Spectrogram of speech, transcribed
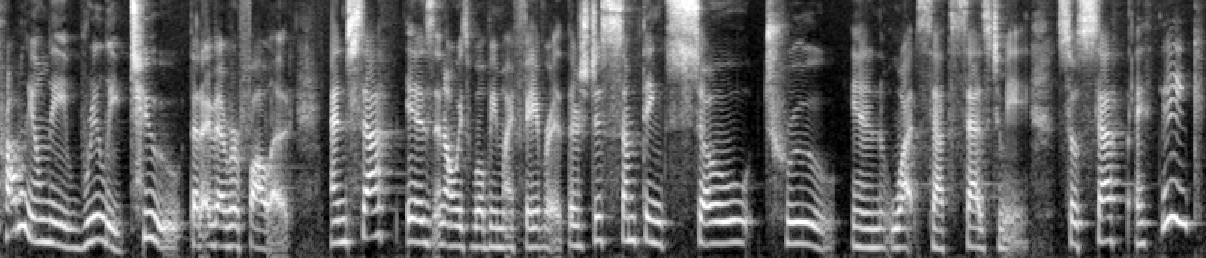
probably only really two that I've ever followed. And Seth is and always will be my favorite. There's just something so true in what Seth says to me. So, Seth, I think,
